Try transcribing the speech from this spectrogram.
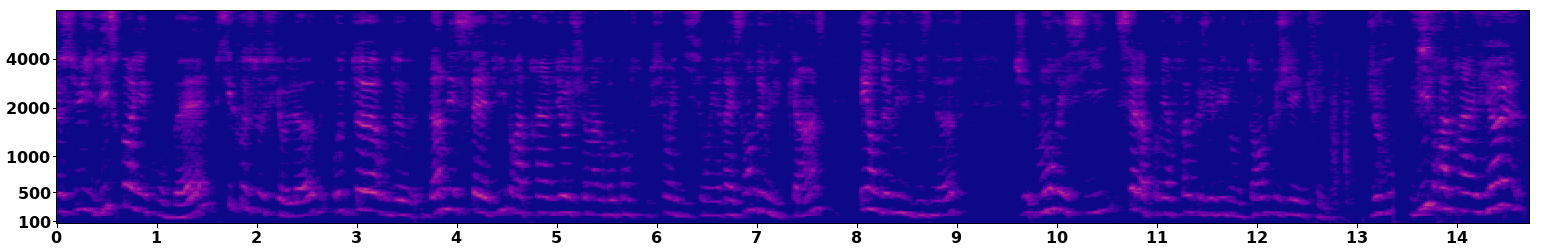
Je suis Lise Poirier-Courbet, psychosociologue, auteur d'un essai « Vivre après un viol, chemin de reconstruction, édition RS » en 2015 et en 2019. Mon récit, c'est la première fois que je vis longtemps que j'ai écrit. Je. Vivre après un viol,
